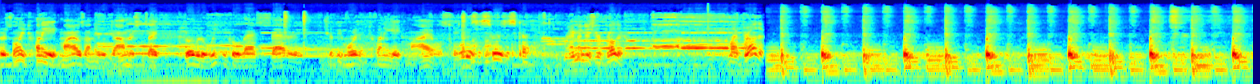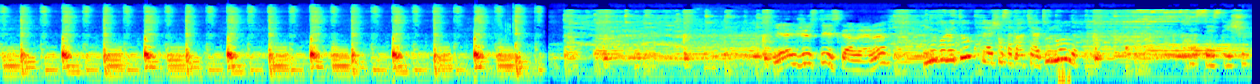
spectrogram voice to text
There's only 28 miles on the odometer since I drove it a week ago last Saturday. It should be more than 28 miles. What is this? Where is this guy? Raymond is your brother. My brother. Il y a une justice quand même, hein Nouveau loto, la chance appartient à tout le monde. Français Station.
